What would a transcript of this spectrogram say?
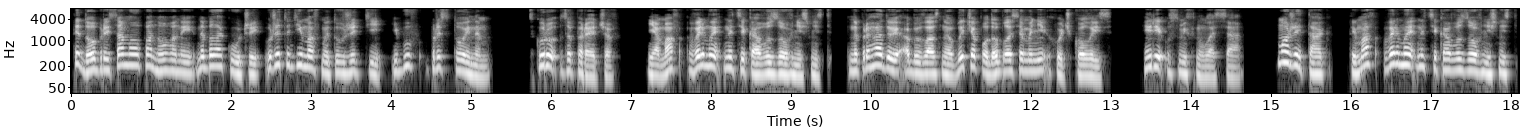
Ти добрий, самоопанований, небалакучий, уже тоді мав мету в житті і був пристойним. Скоро заперечив я мав вельми нецікаву зовнішність, не пригадую, аби власне обличчя подобалося мені хоч колись. Ері усміхнулася. Може, й так, ти мав вельми нецікаву зовнішність,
